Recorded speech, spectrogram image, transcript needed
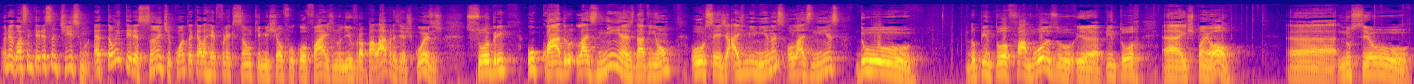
É um negócio interessantíssimo. É tão interessante quanto aquela reflexão que Michel Foucault faz no livro A Palavras e as Coisas sobre o quadro Las Ninhas da Avignon, ou seja, as meninas ou Las Ninhas do, do pintor famoso uh, pintor uh, espanhol uh, no seu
